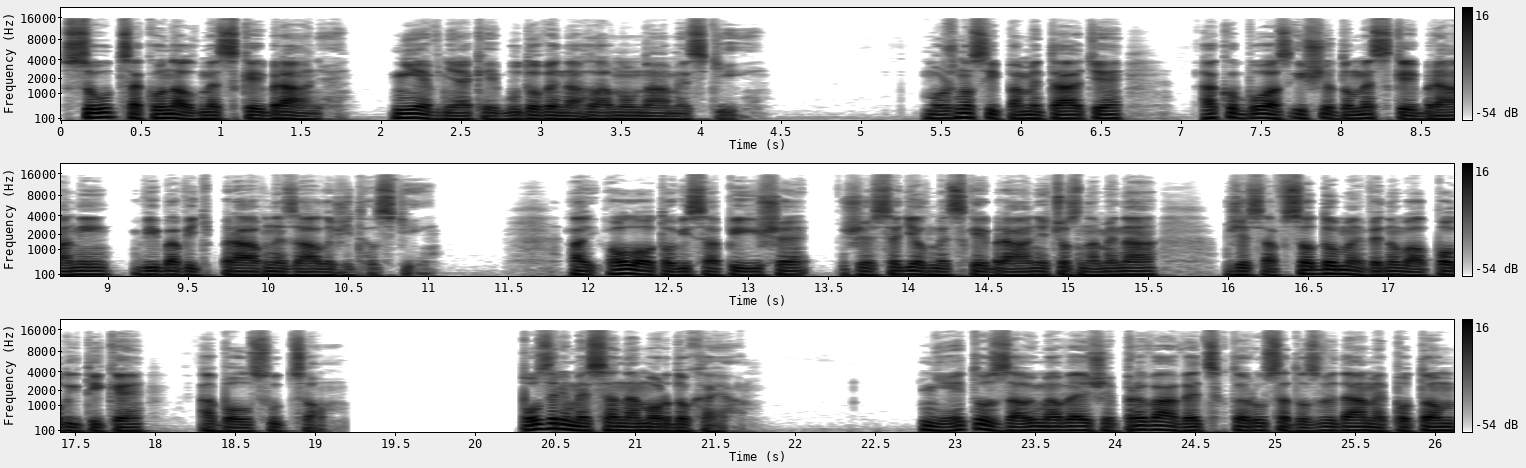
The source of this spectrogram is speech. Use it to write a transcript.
Súd sa konal v mestskej bráne, nie v nejakej budove na hlavnom námestí. Možno si pamätáte, ako Boaz išiel do mestskej brány vybaviť právne záležitosti. Aj o Lótovi sa píše, že sedel v mestskej bráne, čo znamená, že sa v Sodome venoval politike a bol sudcom. Pozrime sa na Mordochaja. Nie je to zaujímavé, že prvá vec, ktorú sa dozvedáme potom,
